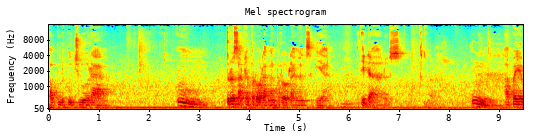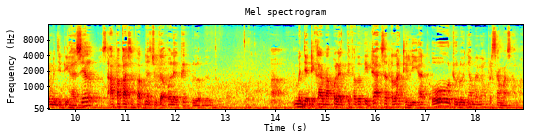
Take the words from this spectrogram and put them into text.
47 orang. Hmm, terus ada perorangan-perorangan sekian. Tidak harus. Hmm, apa yang menjadi hasil, apakah sebabnya juga kolektif? Belum tentu. Nah, menjadi karma kolektif atau tidak setelah dilihat oh dulunya memang bersama-sama.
